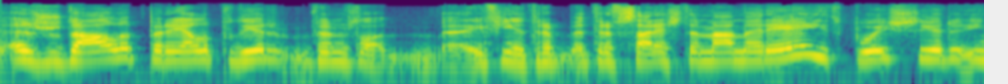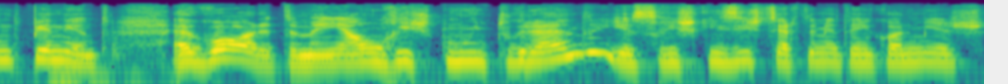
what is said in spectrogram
ajudá-la para ela poder, vamos lá, enfim, atravessar esta má maré e depois ser independente. Agora, também há um risco muito grande, e esse risco existe certamente em economias,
